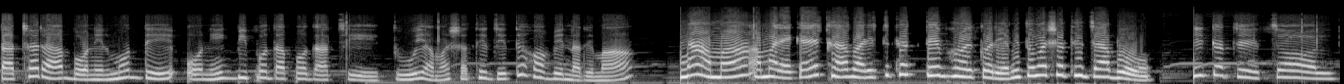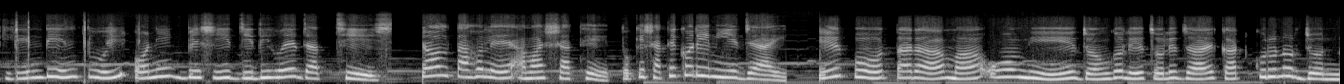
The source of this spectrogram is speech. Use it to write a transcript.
তাছাড়া বনের মধ্যে অনেক বিপদ আপদ আছে। তুই আমার সাথে যেতে হবে না রে মা। না মা আমার একা একা বাড়িতে থাকতে ভয় করে, আমি তোমার সাথে যাব। ঠিক আছে, চল। দিন দিন তুই অনেক বেশি জিদি হয়ে যাচ্ছিস। চল তাহলে আমার সাথে, তোকে সাথে করে নিয়ে যাই। এরপর তারা মা ও মেয়ে জঙ্গলে চলে যায় কাঠ কুড়োনোর জন্য।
